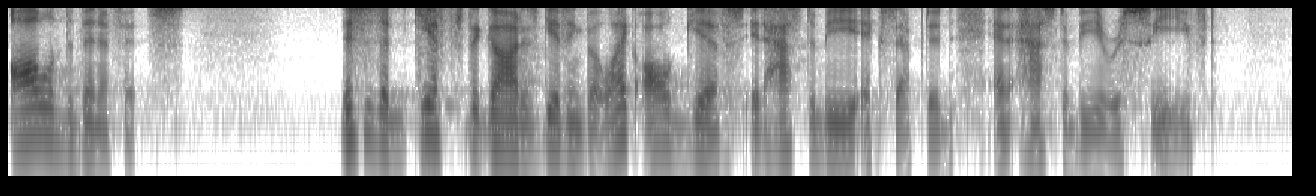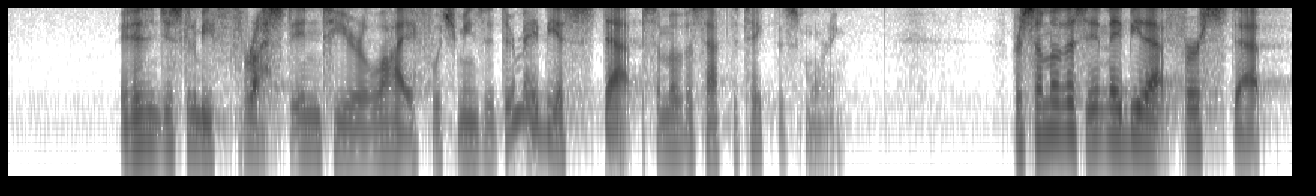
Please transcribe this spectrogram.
all of the benefits. This is a gift that God is giving, but like all gifts, it has to be accepted and it has to be received. It isn't just going to be thrust into your life, which means that there may be a step some of us have to take this morning. For some of us, it may be that first step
